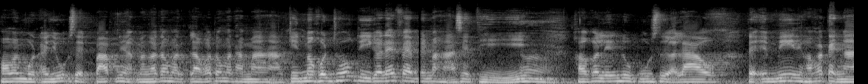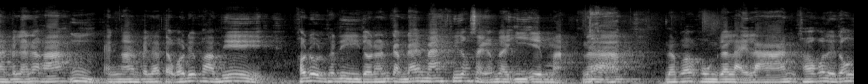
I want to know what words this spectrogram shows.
พอมันหมดอายุเสร็จปั๊บเนี่ยมันก็ต้องมาเราก็ต้องมาทำมาหากินบางคนโชคดีก็ได้แฟนเป็นมหาเศรษฐีอืมเขาก็เลี้ยงดูปูเสือเรา แต่เอมมี่เนี่ยเขาก็แต่งงานไปแล้วนะคะ อืม แต่งงานไปแล้วแต่ว่าด้วยความที่เขาโดนคดีตอนนั้นจำได้ไหมที่ต้องใส่กำไร EM อะนะครัคะบแล้วก็คงจะหลายล้านเขาก็เลยต้อง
